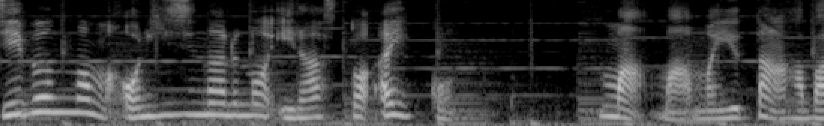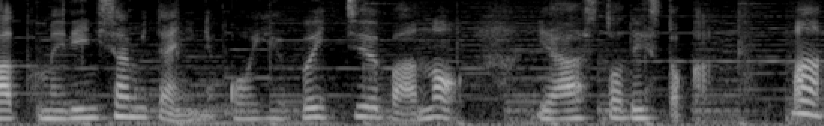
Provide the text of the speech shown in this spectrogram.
自分のオリジナルのイラストアイコン、まあまあまあ言ったらハバートメレニさんみたいにね、こういう VTuber のイラストですとか、まあ、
